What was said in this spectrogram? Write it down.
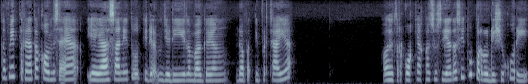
Tapi ternyata kalau misalnya yayasan itu tidak menjadi lembaga yang dapat dipercaya oleh terkuaknya kasus di atas itu perlu disyukuri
